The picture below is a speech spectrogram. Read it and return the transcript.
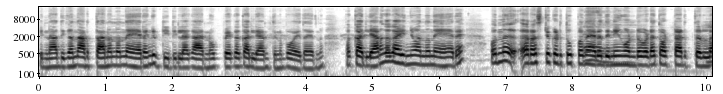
പിന്നെ അധികം നടത്താനൊന്നും നേരം കിട്ടിയിട്ടില്ല. കാരണം ഉപ്പയൊക്കെ കല്യാണത്തിന് പോയതായിരുന്നു. അപ്പം കല്യാണമൊക്കെ കഴിഞ്ഞ് വന്ന് നേരെ ഒന്ന് റെസ്റ്റ് ഒക്കെ എടുത്ത് ഉപ്പ നേരെ ഇതിനെയും കൊണ്ട് ഇവിടെ തൊട്ടടുത്തുള്ള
